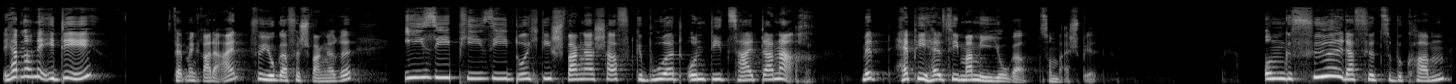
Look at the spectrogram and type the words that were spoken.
Ich habe noch eine Idee, fällt mir gerade ein, für Yoga für Schwangere. Easy peasy durch die Schwangerschaft, Geburt und die Zeit danach. Mit Happy Healthy Mummy Yoga zum Beispiel. Um Gefühl dafür zu bekommen,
